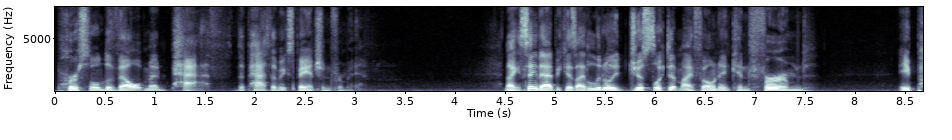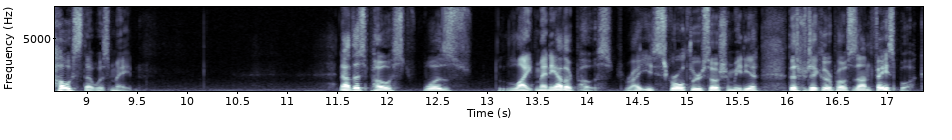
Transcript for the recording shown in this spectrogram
personal development path, the path of expansion for me. And I can say that because I literally just looked at my phone and confirmed a post that was made. Now, this post was like many other posts, right? You scroll through social media. This particular post is on Facebook,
